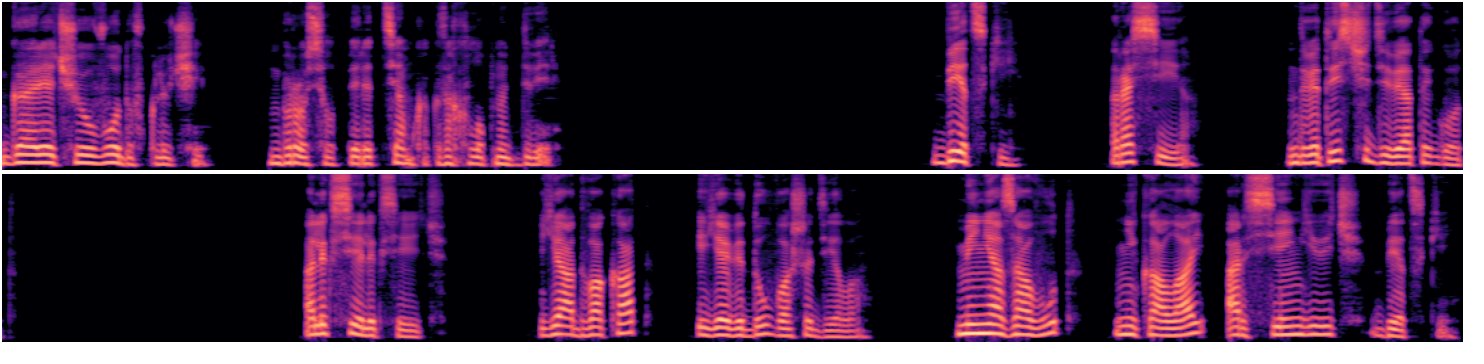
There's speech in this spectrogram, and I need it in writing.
Горячую воду включи. Бросил перед тем, как захлопнуть дверь. Бецкий. Россия. 2009 год. Алексей Алексеевич, я адвокат, и я веду ваше дело. Меня зовут Николай Арсеньевич Бецкий.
